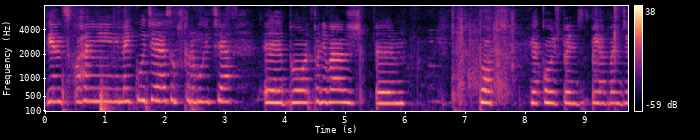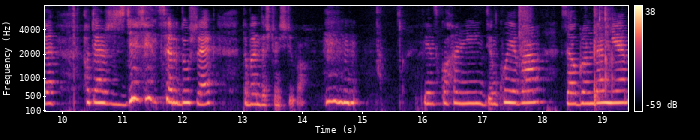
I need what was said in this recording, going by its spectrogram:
Więc kochani, lajkujcie, subskrybujcie, yy, bo ponieważ ym, pod jakoś będzie, jak będzie chociaż z 10 serduszek, to będę szczęśliwa. Więc kochani, dziękuję Wam za oglądanie.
